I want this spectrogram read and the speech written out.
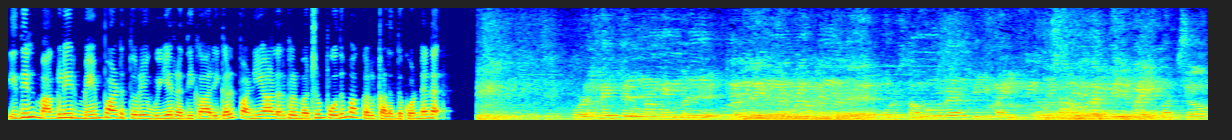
இதில் மகளிர் மேம்பாட்டுத்துறை உயர் அதிகாரிகள் பணியாளர்கள் மற்றும் பொதுமக்கள் கலந்து கொண்டனர். குழந்தை திருமணம் என்பது ஒரு சமூக தீமை. மற்றும்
